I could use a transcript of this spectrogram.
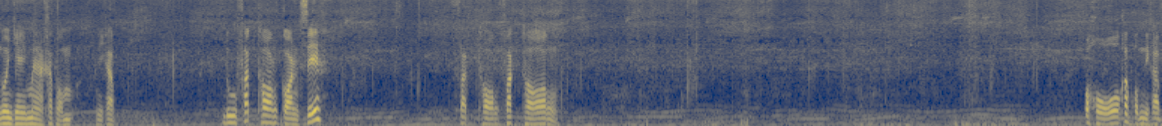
งวยใหญ่มากครับผมนี่ครับ ดูฟักทองก่อนสิฟักทองฟักทองโอ้โหครับผมนี่ครับ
